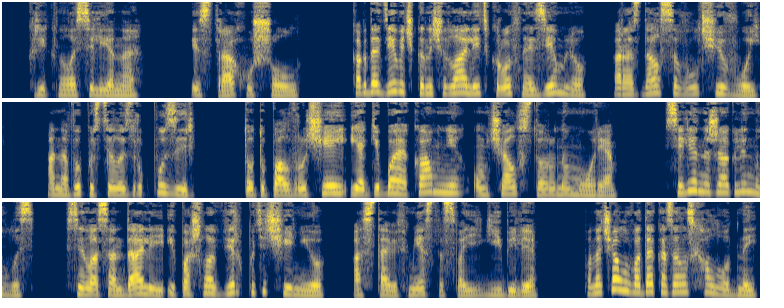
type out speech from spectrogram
— крикнула Селена. И страх ушел. Когда девочка начала лить кровь на землю, раздался волчий вой. Она выпустила из рук пузырь. Тот упал в ручей и, огибая камни, умчал в сторону моря. Селена же оглянулась, сняла сандалии и пошла вверх по течению, оставив место своей гибели. Поначалу вода казалась холодной,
